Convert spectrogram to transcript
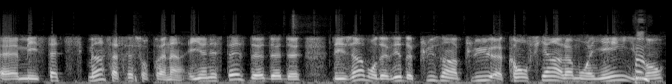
euh, mais statistiquement, ça serait surprenant. Et il y a une espèce de, de, de les gens vont devenir de plus en plus euh, confiants en leurs moyens, ils Hum. vont,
